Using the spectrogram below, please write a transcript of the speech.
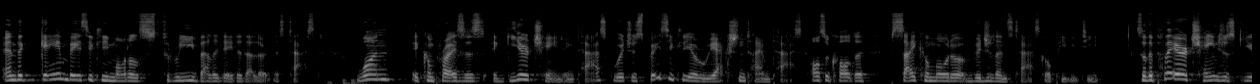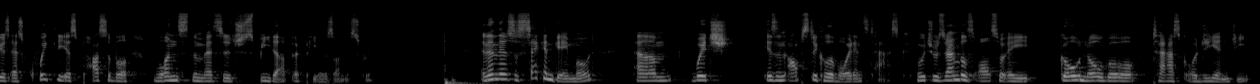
And the game basically models three validated alertness tasks. One, it comprises a gear changing task, which is basically a reaction time task, also called a psychomotor vigilance task or PVT. So the player changes gears as quickly as possible once the message speed up appears on the screen. And then there's a second game mode, um, which is an obstacle avoidance task, which resembles also a go no go task or GNG.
